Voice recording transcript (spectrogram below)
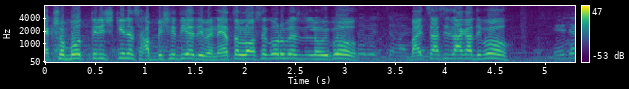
একশো বত্রিশ কিনা ছাব্বিশ দিয়ে দিবেন। এত লসে গরু বেচলে হইব চাষি জায়গা দিব? এটা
